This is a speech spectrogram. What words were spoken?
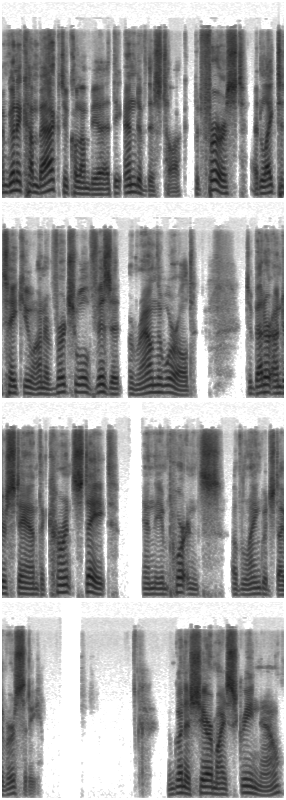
I'm going to come back to Colombia at the end of this talk, but first, I'd like to take you on a virtual visit around the world to better understand the current state and the importance of language diversity. I'm going to share my screen now.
